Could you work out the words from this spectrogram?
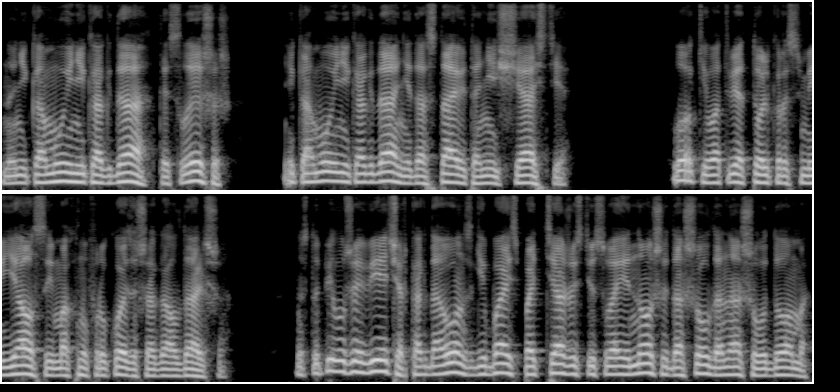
но никому и никогда, ты слышишь? Никому и никогда не доставят они счастья. Локи в ответ только рассмеялся и, махнув рукой, зашагал дальше. Наступил уже вечер, когда он, сгибаясь под тяжестью своей ноши, дошел до нашего дома.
